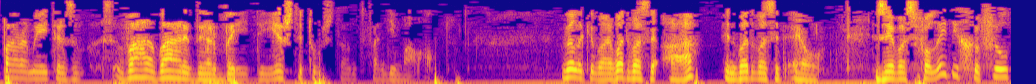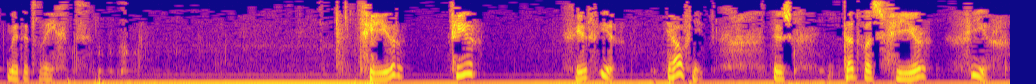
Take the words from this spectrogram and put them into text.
parameters waren er bij de eerste toestand van die maalgoed? Welke waren, wat was de A en wat was het L? Zij was volledig gevuld met het licht. Vier, vier, vier, vier. Ja of niet? Dus dat was vier, vier.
